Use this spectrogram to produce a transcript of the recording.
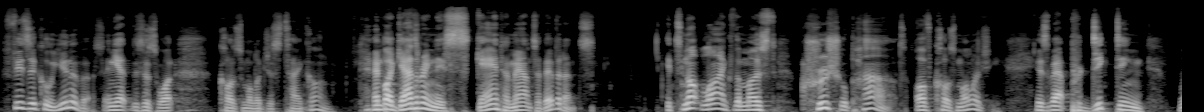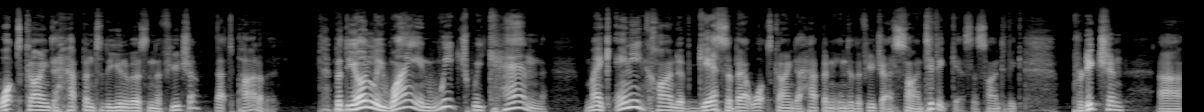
physical universe. And yet, this is what cosmologists take on. And by gathering these scant amounts of evidence, it's not like the most crucial part of cosmology is about predicting what's going to happen to the universe in the future. That's part of it. But the only way in which we can make any kind of guess about what's going to happen into the future, a scientific guess, a scientific prediction, uh,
